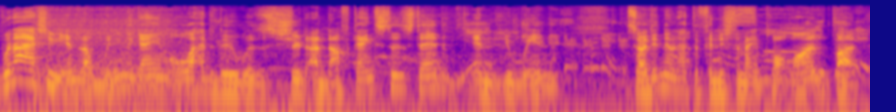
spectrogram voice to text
when I actually ended up winning the game, all I had to do was shoot enough gangsters dead, and you win so I didn't even have to finish the main plot line, but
